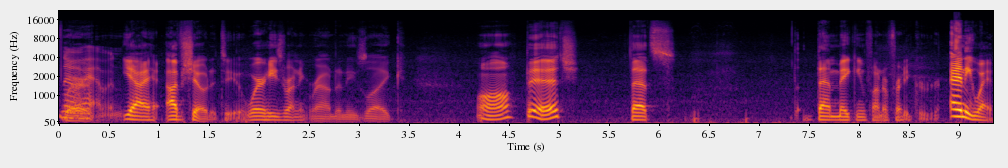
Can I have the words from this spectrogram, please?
no, where- I haven't. Yeah, I, I've showed it to you where he's running around and he's like, "Aw, bitch." That's th- them making fun of Freddy Krueger. Anyway,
